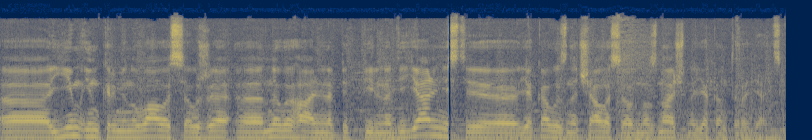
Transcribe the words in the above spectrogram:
е, їм інкримінувалася вже е, нелегальна підпільна діяльність, е, яка визначалася однозначно як антирадянська.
